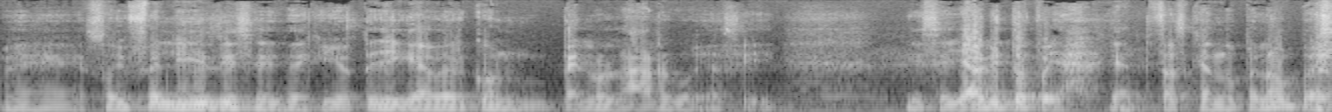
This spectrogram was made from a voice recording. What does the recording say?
me, soy feliz, dice, de que yo te llegué a ver con pelo largo y así. Dice, ya ahorita pues ya, ya te estás quedando pelón, pero...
